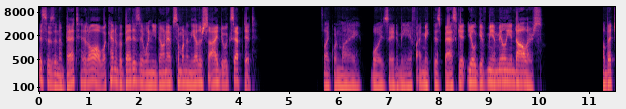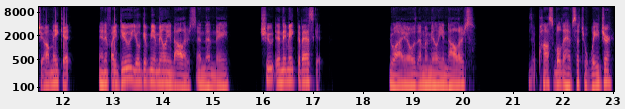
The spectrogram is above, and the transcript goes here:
this isn't a bet at all. What kind of a bet is it when you don't have someone on the other side to accept it? It's like when my boys say to me, if I make this basket, you'll give me a million dollars. I'll bet you I'll make it. And if I do, you'll give me a million dollars. And then they shoot and they make the basket. Do I owe them a million dollars? Is it possible to have such a wager?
